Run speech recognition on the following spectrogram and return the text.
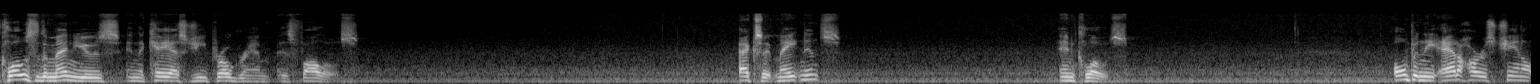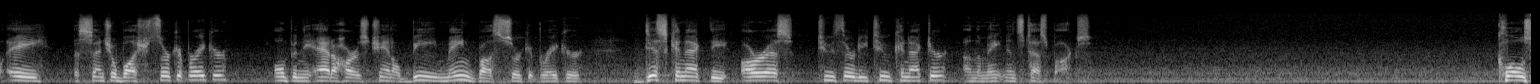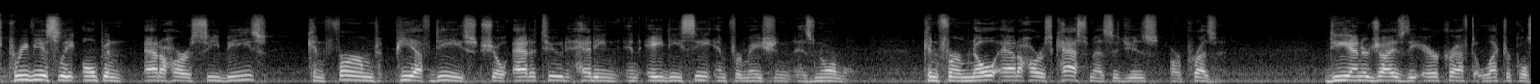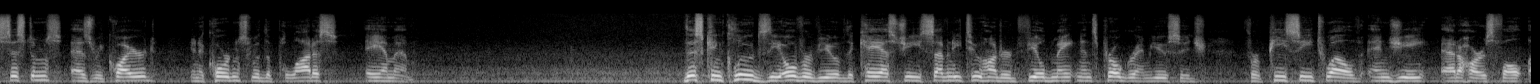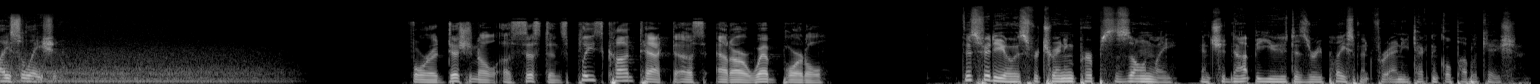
Close the menus in the KSG program as follows. Exit maintenance and close. Open the ADAHRS Channel A Essential Bus Circuit Breaker. Open the ADAHRS Channel B Main Bus Circuit Breaker. Disconnect the RS-232 connector on the maintenance test box. Close previously open ADAHRS CBs. Confirmed PFDs show attitude, heading, and ADC information as normal. Confirm no ADAHRS CAS messages are present. De-energize the aircraft electrical systems as required in accordance with the Pilatus AMM. This concludes the overview of the KSG 7200 field maintenance program usage for PC-12 NG ADAHRS fault isolation. For additional assistance, please contact us at our web portal. This video is for training purposes only and should not be used as a replacement for any technical publication.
